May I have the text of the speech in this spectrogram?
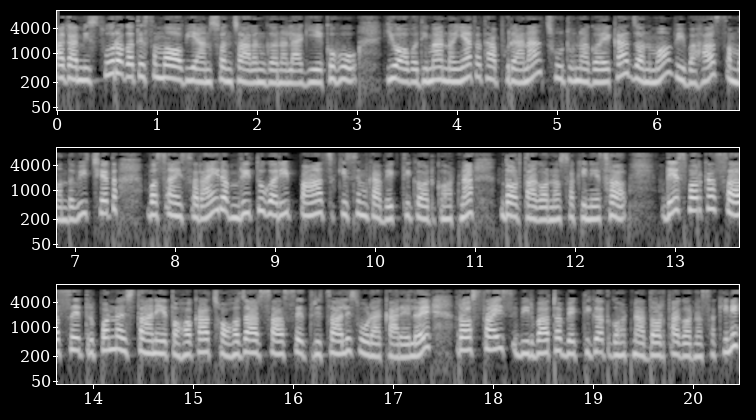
आगामी सोह्र गतेसम्म अभियान सञ्चालन गर्न लागि हो। यो अवधिमा नयाँ तथा पुराना छूट हुन गएका जन्म विवाह सम्बन्ध विच्छेद बसाई सराई र मृत्यु गरी पाँच किसिमका व्यक्तिगत घटना दर्ता गर्न सकिनेछ। देशभरका सात सय त्रिपन्न स्थानीय तहका छ हजार सात सय त्रिचालिसवटा कार्यालय र अस्थायी शिविरबाट व्यक्तिगत घटना दर्ता गर्न सकिने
